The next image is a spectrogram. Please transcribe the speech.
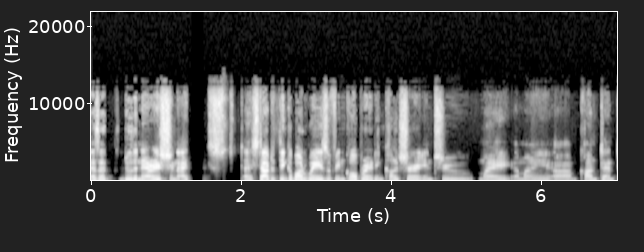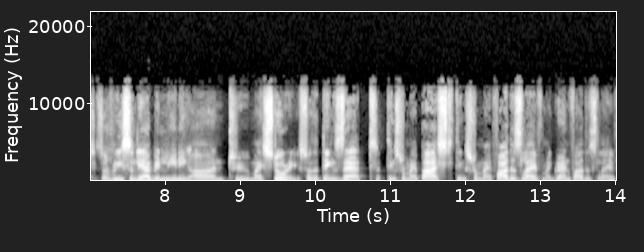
as I do the narration, I I start to think about ways of incorporating culture into my my uh, content. So recently, I've been leaning on to my story. So the things that things from my past, things from my father's life, my grandfather's life,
